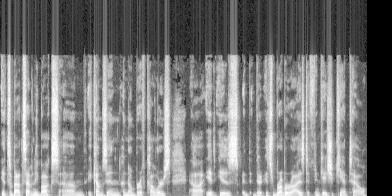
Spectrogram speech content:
it's about seventy bucks. Um, it comes in a number of colors. Uh, it is it's rubberized, if, in case you can't tell,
